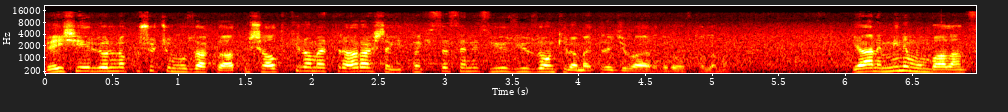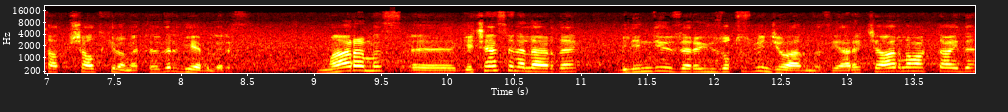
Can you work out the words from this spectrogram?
Beyşehir Gölü'ne kuş uçumu uzaklığı 66 kilometre, araçla gitmek isteseniz 100-110 kilometre civarıdır ortalama. Yani minimum bağlantısı 66 kilometredir diyebiliriz. Mağaramız e, geçen senelerde bilindiği üzere 130 bin civarında ziyaretçi ağırlamaktaydı.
